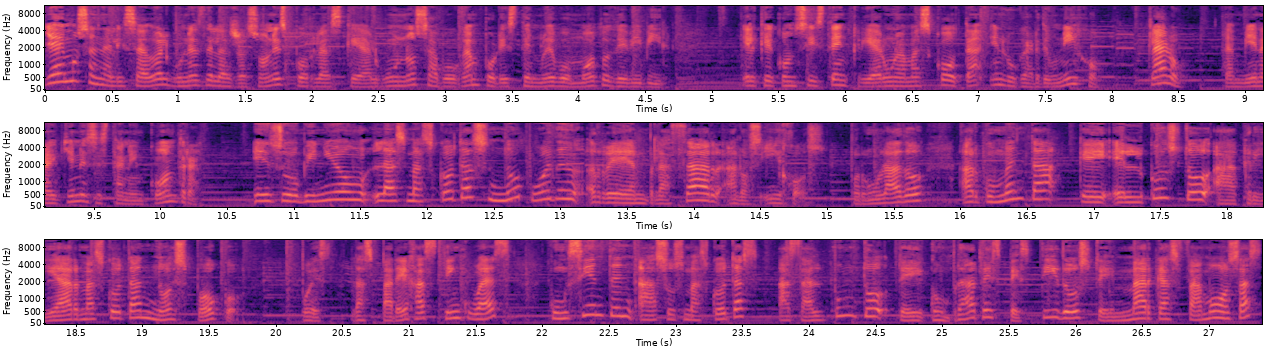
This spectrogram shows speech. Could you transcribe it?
Ya hemos analizado algunas de las razones por las que algunos abogan por este nuevo modo de vivir, el que consiste en criar una mascota en lugar de un hijo. Claro, también hay quienes están en contra. En su opinión, las mascotas no pueden reemplazar a los hijos. Por un lado, argumenta que el costo a criar mascota no es poco, pues las parejas Think West consienten a sus mascotas hasta el punto de comprarles vestidos de marcas famosas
